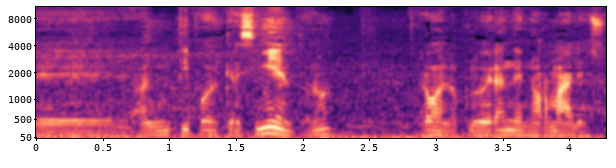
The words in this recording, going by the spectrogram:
eh, algún tipo de crecimiento, ¿no? Pero bueno, los clubes grandes es normal eso.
